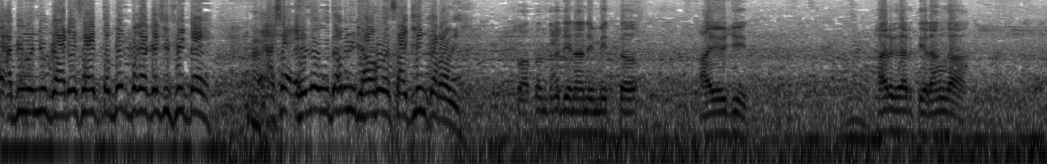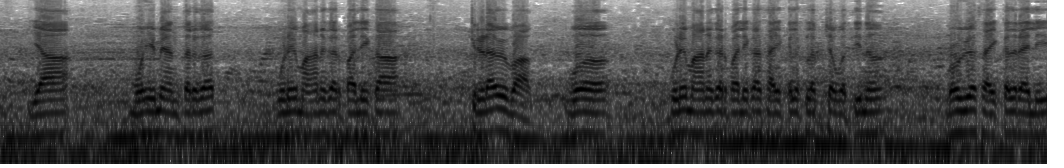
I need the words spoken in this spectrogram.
अभिमन्यू गाडे साहेब तब्येत बघा कशी फिट आहे. असं हे जर उदाहरण घ्यावं सायकलिंग करावी. स्वातंत्र्य दिनानिमित्त आयोजित हर घर तिरंगा या मोहिमेअंतर्गत पुणे महानगरपालिका क्रीडा विभाग व पुणे महानगरपालिका सायकल क्लबच्या वतीनं भव्य सायकल रॅली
